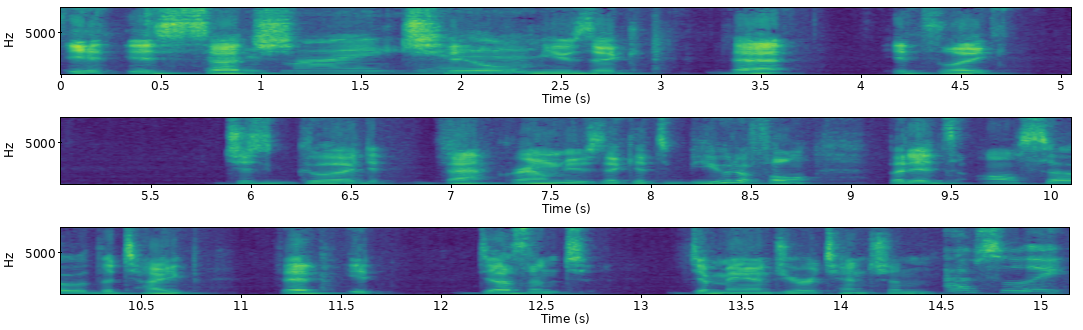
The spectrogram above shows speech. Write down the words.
it is such is my chill yeah. music that it's like just good background music. It's beautiful, but it's also the type that it doesn't demand your attention. Absolutely.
